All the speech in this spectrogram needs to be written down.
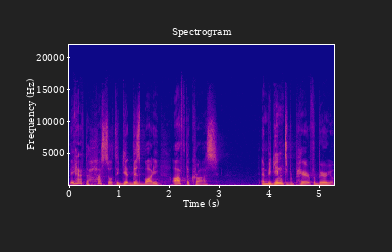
They have to hustle to get this body off the cross and begin to prepare it for burial.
